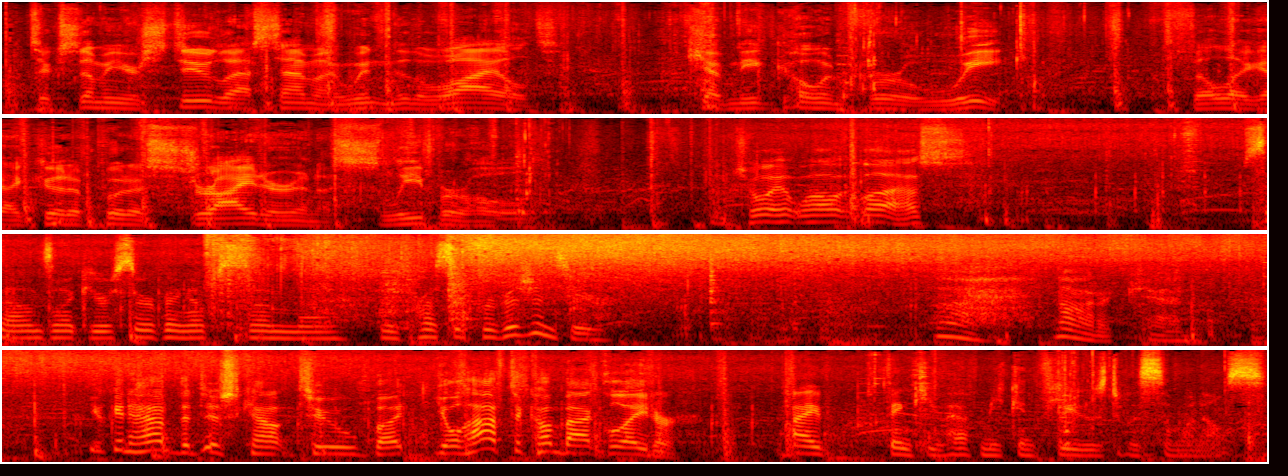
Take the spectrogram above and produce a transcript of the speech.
I took some of your stew last time I went into the wilds. Kept me going for a week. Felt like I could have put a strider in a sleeper hold. Enjoy it while it lasts. Sounds like you're serving up some uh, impressive provisions here. Not again. You can have the discount too, but you'll have to come back later. I think you have me confused with someone else.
